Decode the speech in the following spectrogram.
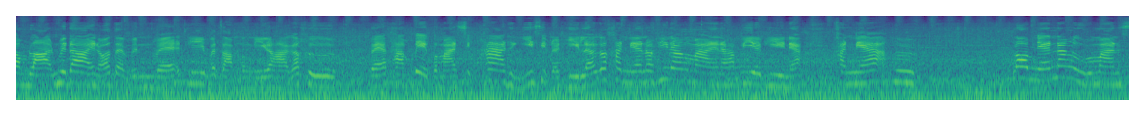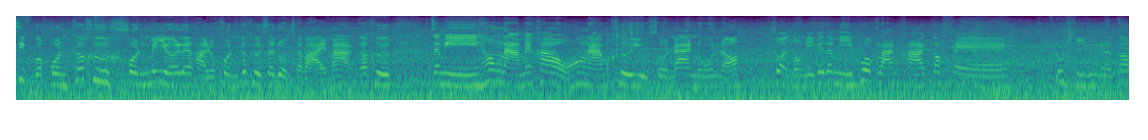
จำร้านไม่ได้เนาะแต่เป็นแวะที่ประจำตรงนี้นะคะ ก็คือแวะพักเบรกประมาณ 15-20 นาที แล้วก็คันเนี้ยเนาะที่นั่งมาเนี่ยนะคะ VIP เนี้ยคันเนี้ยคือรอบเนี้ยนั่งอยู่ประมาณ 10 กว่าคนก็คือคนไม่เยอะเลยค่ะ ทุกคนก็คือสะดวกสบายมากก็คือจะมีห้องน้ำไม่เข้า ห้องน้ำก็คืออยู่โซนด้านนู้นเนาะส่วนตรงนี้ก็จะมีพวกร้านค้ากาแฟ ลูกชิ้นแล้วก็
